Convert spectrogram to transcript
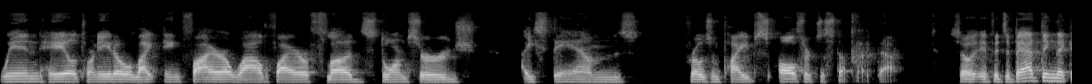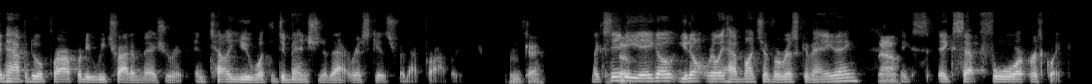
wind, hail, tornado, lightning, fire, wildfire, floods, storm surge, ice dams, frozen pipes, all sorts of stuff like that. So if it's a bad thing that can happen to a property, we try to measure it and tell you what the dimension of that risk is for that property. Okay. Like San So- Diego, you don't really have much of a risk of anything Now, ex- except for earthquake,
